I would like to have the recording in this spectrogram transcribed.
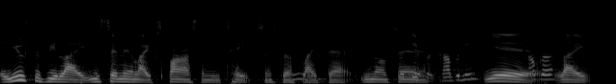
it used to be like you send in like sponsor me tapes and stuff like that. You know what I'm To saying? different companies? Yeah, Okay. like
